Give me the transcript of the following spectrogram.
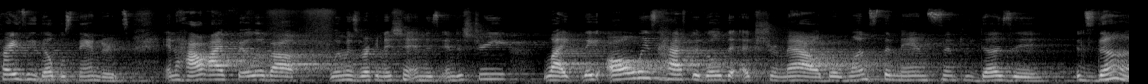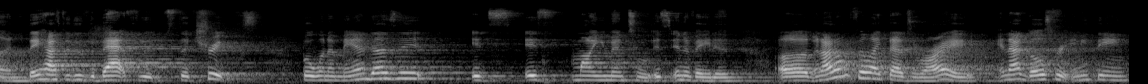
crazy double standards. And how I feel about women's recognition in this industry, like they always have to go the extra mile, but once the man simply does it, it's done. They have to do the backflips, the tricks. But when a man does it, it's it's monumental, it's innovative. Um, and I don't feel like that's right. And that goes for anything.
